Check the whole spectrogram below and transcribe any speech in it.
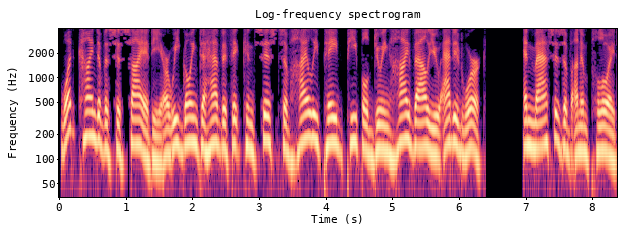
What kind of a society are we going to have if it consists of highly paid people doing high-value added work—and masses of unemployed?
